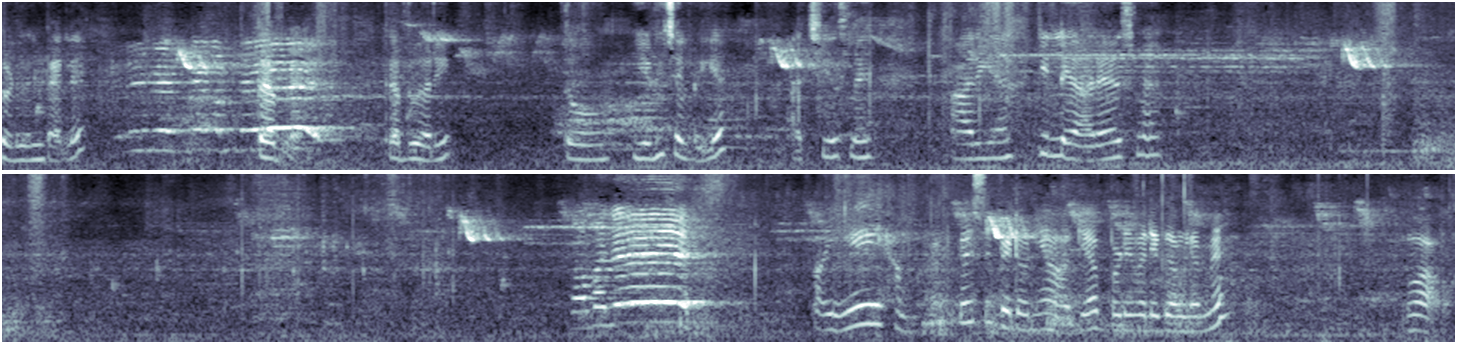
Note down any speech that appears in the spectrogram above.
थोड़े दिन पहले फेबररी तो ये भी चल रही है, अच्छी इसमें। आ रही है, किले आ रहे हैं इसमें और ये हमारा फिर से पेटोनिया आ गया बड़े वाले गमले में। वाह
